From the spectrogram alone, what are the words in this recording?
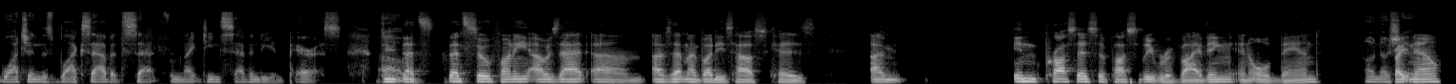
watching this Black Sabbath set from 1970 in Paris. Dude, Um, that's that's so funny. I was at um I was at my buddy's house because I'm in process of possibly reviving an old band oh no right shit. now.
